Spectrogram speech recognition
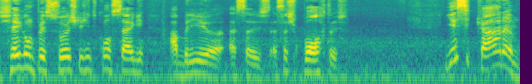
chegam pessoas que a gente consegue abrir essas, essas portas. E esse cara,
